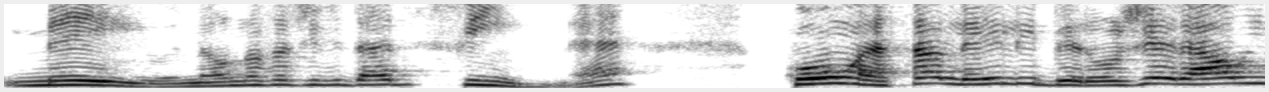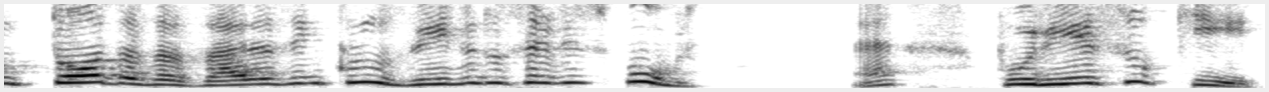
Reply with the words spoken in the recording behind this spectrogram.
meio, não nas atividades fim, né? Com essa lei liberou geral em todas as áreas, inclusive no serviço público. Né? Por isso que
